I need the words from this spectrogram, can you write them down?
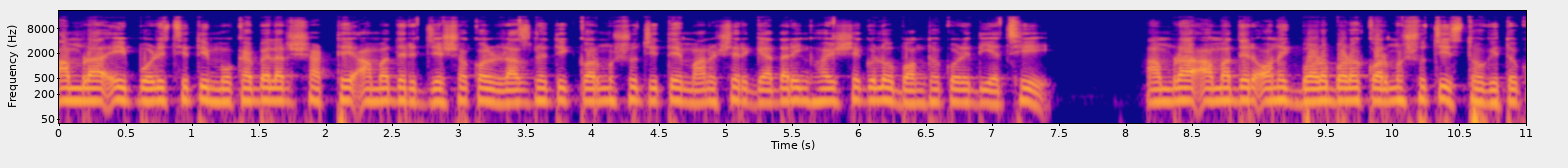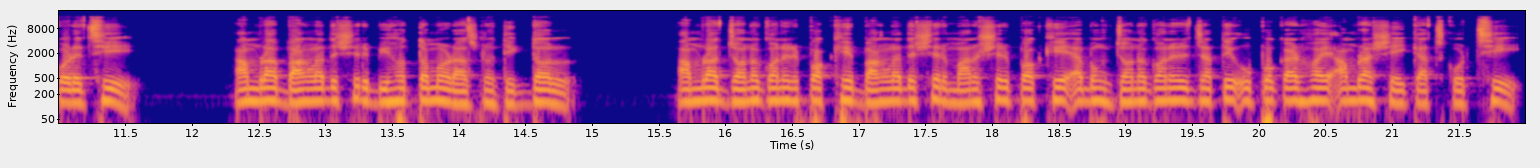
আমরা এই পরিস্থিতি মোকাবেলার স্বার্থে আমাদের যে সকল রাজনৈতিক কর্মসূচিতে মানুষের গ্যাদারিং হয় সেগুলো বন্ধ করে দিয়েছি। আমরা আমাদের অনেক বড় বড় কর্মসূচি স্থগিত করেছি। আমরা বাংলাদেশের বৃহত্তম রাজনৈতিক দল। আমরা জনগণের পক্ষে, বাংলাদেশের মানুষের পক্ষে এবং জনগণের যাতে উপকার হয় আমরা সেই কাজ করছি।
